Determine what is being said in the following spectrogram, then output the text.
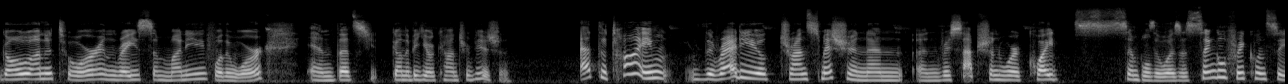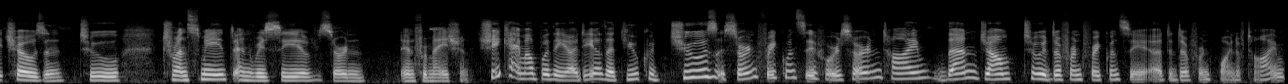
Go on a tour and raise some money for the war, and that's going to be your contribution at the time, the radio transmission and, and reception were quite simple. There was a single frequency chosen to transmit and receive certain information. She came up with the idea that you could choose a certain frequency for a certain time, then jump to a different frequency at a different point of time,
